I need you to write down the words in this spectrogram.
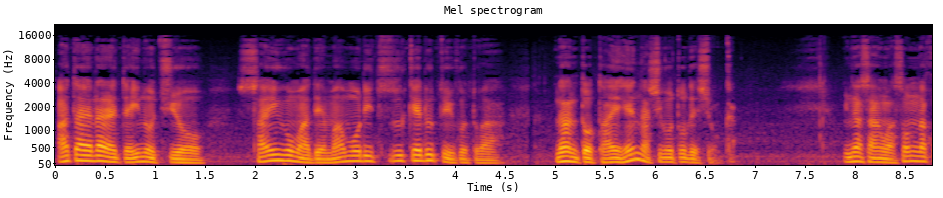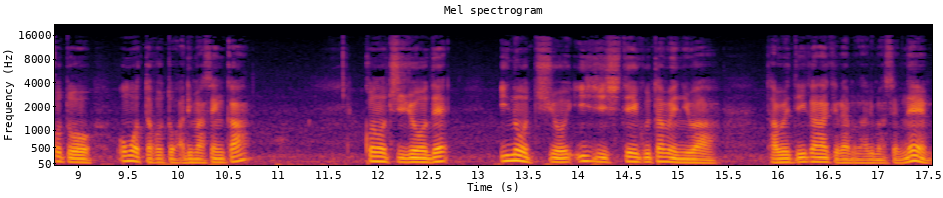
与えられた命を最後まで守り続けるということはなんと大変な仕事でしょうか。皆さんはそんなことを思ったことありませんか？この地上で命を維持していくためには食べていかなければなりませんね。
